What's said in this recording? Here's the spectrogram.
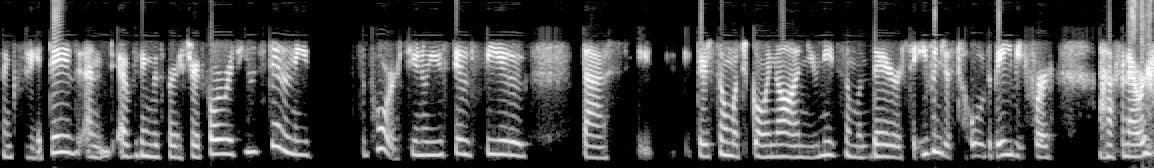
thankfully, it did, and everything was very straightforward. You still need support. You know, you still feel that there's so much going on. You need someone there to even just hold the baby for half an hour.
